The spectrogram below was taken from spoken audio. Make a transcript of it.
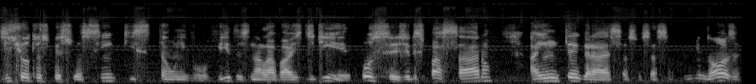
Existem outras pessoas, sim, que estão envolvidas na lavagem de dinheiro. Ou seja, eles passaram a integrar essa associação criminosa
